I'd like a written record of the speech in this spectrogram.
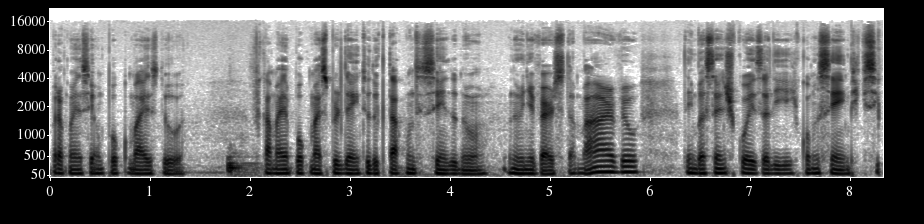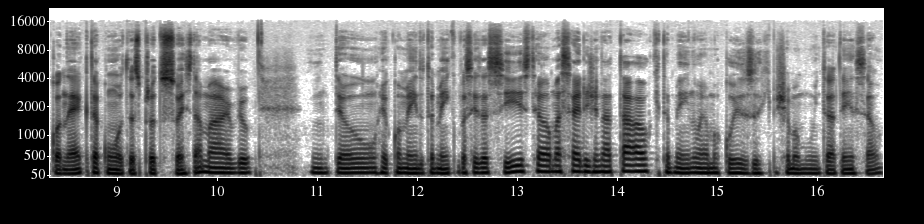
para conhecer um pouco mais do ficar mais um pouco mais por dentro do que está acontecendo no, no universo da Marvel. Tem bastante coisa ali, como sempre, que se conecta com outras produções da Marvel. Então, recomendo também que vocês assistam. É uma série de Natal, que também não é uma coisa que me chama muita atenção.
